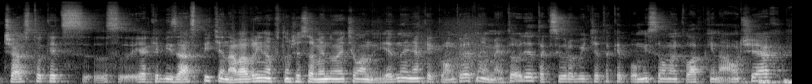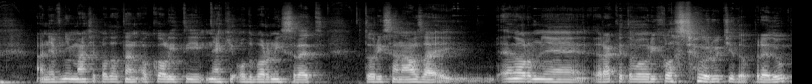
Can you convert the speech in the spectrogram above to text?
často keď keby zaspíte na Vavrinoch v tom, že sa venujete len jednej nejakej konkrétnej metóde, tak si urobíte také pomyselné klapky na očiach a nevnímate potom ten okolitý nejaký odborný svet, ktorý sa naozaj enormne raketovou rýchlosťou rúti dopredu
